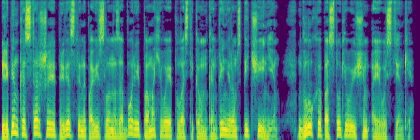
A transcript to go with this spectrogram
Пилипенко-старшая приветственно повисла на заборе, помахивая пластиковым контейнером с печеньем, глухо постукивающим о его стенке.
